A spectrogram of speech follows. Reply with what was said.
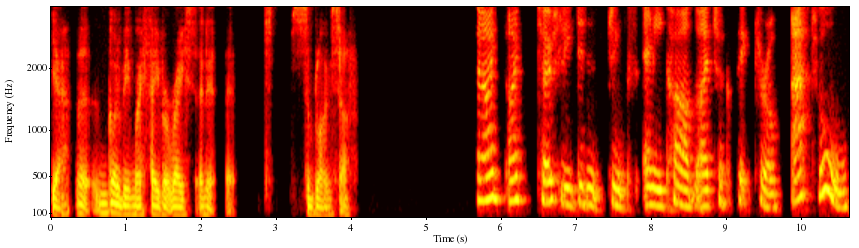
yeah, uh, got to be my favorite race, and it, it sublime stuff. And I, I totally didn't jinx any car that I took a picture of at all.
